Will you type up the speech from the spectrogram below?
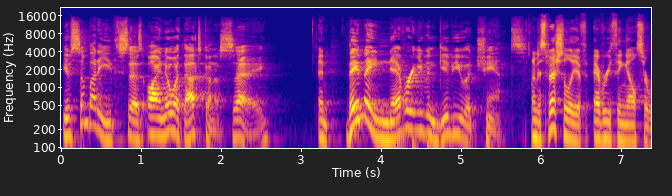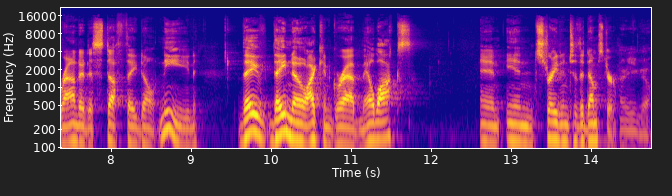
if somebody says, "Oh, I know what that's going to say," and they may never even give you a chance. and especially if everything else around it is stuff they don't need, they they know I can grab mailbox and in straight into the dumpster. There you go.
